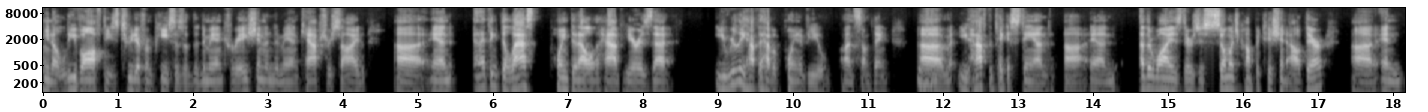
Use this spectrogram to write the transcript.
you know, leave off these two different pieces of the demand creation and demand capture side. Uh, and and I think the last point that I'll have here is that you really have to have a point of view on something. Mm-hmm. Um, you have to take a stand, uh, and otherwise, there's just so much competition out there. Uh, and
